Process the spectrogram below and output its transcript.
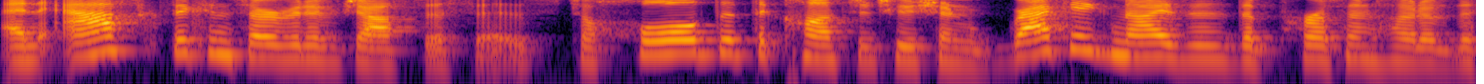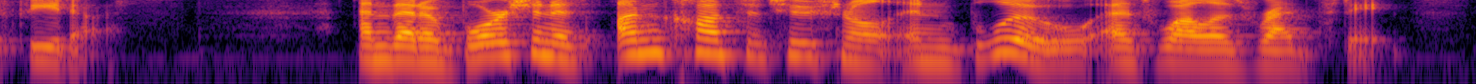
and ask the conservative justices to hold that the Constitution recognizes the personhood of the fetus and that abortion is unconstitutional in blue as well as red states.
